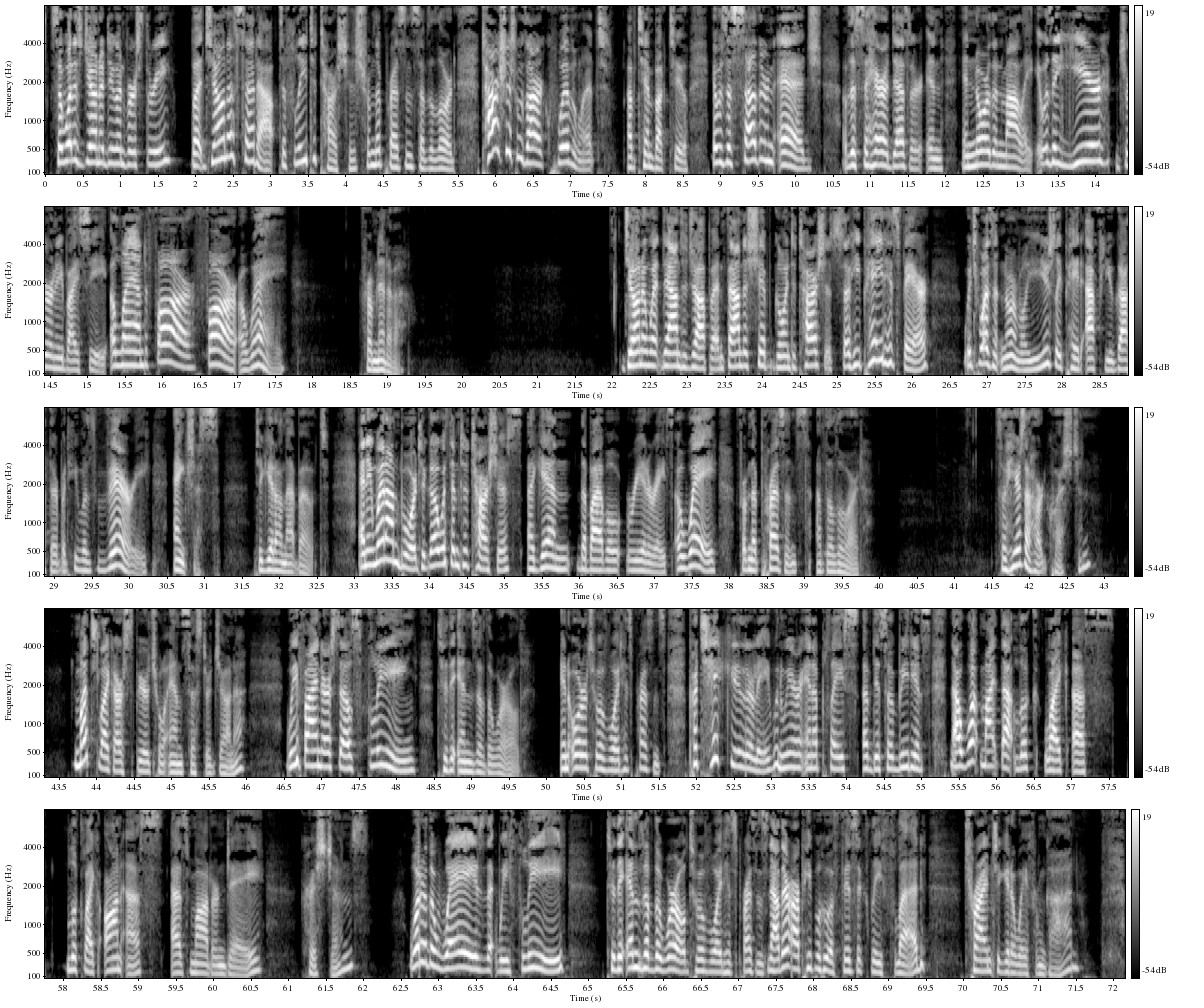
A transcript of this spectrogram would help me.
So what does Jonah do in verse 3? But Jonah set out to flee to Tarshish from the presence of the Lord. Tarshish was our equivalent of Timbuktu. It was the southern edge of the Sahara Desert in, in northern Mali. It was a year journey by sea, a land far, far away from Nineveh. Jonah went down to Joppa and found a ship going to Tarshish, so he paid his fare, which wasn't normal. You usually paid after you got there, but he was very anxious to get on that boat. And he went on board to go with them to Tarshish. Again, the Bible reiterates, away from the presence of the Lord. So here's a hard question. Much like our spiritual ancestor Jonah, we find ourselves fleeing to the ends of the world in order to avoid his presence, particularly when we are in a place of disobedience. Now, what might that look like us, look like on us as modern day Christians? What are the ways that we flee to the ends of the world to avoid his presence? Now, there are people who have physically fled trying to get away from God.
